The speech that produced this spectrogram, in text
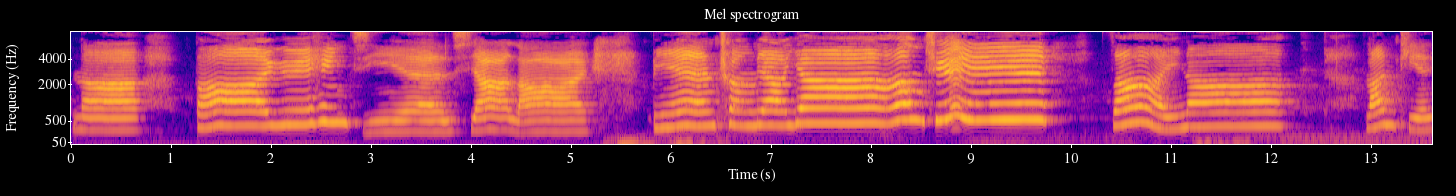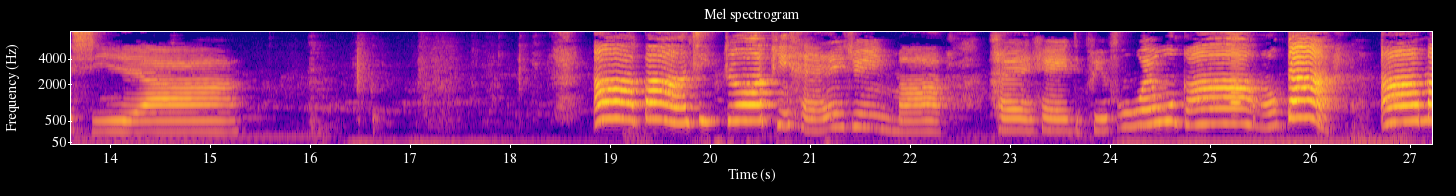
那白云剪下来，变成了羊群，在那蓝天下。匹黑骏马，黑黑的皮肤威武高大。阿妈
